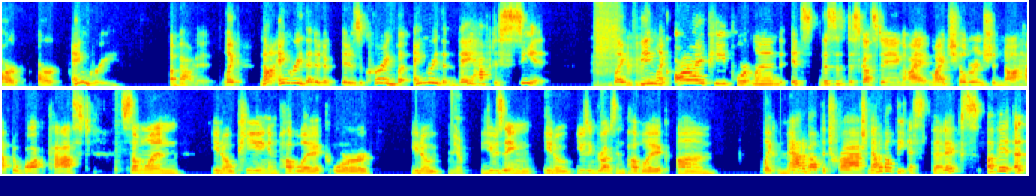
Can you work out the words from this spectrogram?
are are angry about it. Like not angry that it, it is occurring but angry that they have to see it. Like being like RIP Portland it's this is disgusting. I my children should not have to walk past someone you know peeing in public or you know Yeah. using you know using drugs in public um like mad about the trash mad about the aesthetics of it as,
